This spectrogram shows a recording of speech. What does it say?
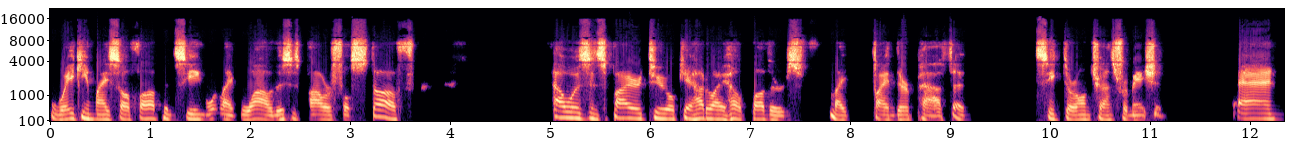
waking myself up and seeing like, wow, this is powerful stuff. I was inspired to, okay, how do I help others like find their path and seek their own transformation. And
